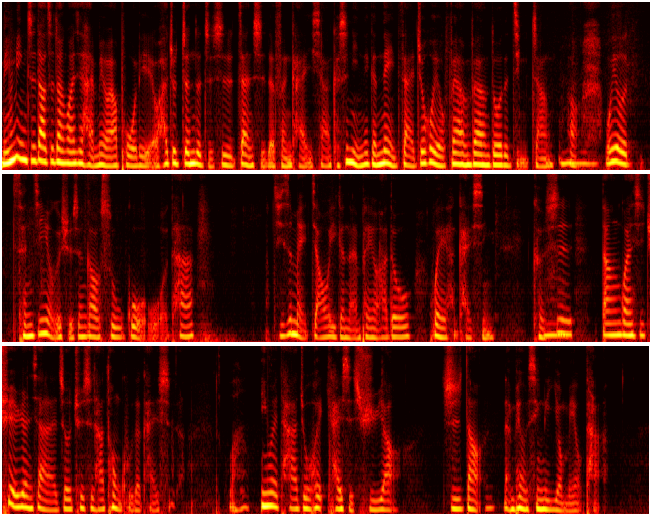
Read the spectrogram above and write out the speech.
明明知道这段关系还没有要破裂哦，他就真的只是暂时的分开一下，可是你那个内在就会有非常非常多的紧张。好、嗯，我有曾经有个学生告诉过我，他。其实每交一个男朋友，他都会很开心。可是当关系确认下来之后，却是他痛苦的开始的。哇！因为他就会开始需要知道男朋友心里有没有他，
